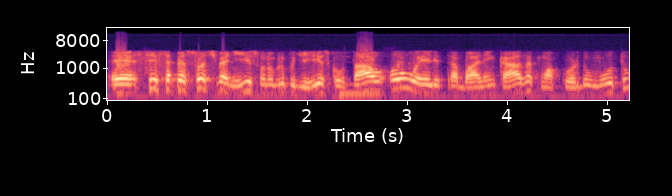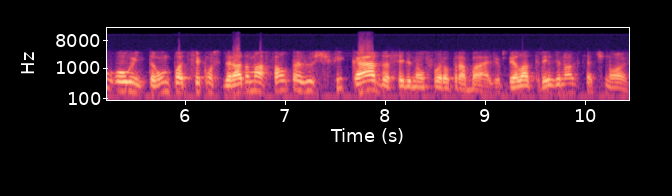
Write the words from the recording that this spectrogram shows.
é, se, se, a pessoa estiver nisso, ou no grupo de risco ou tal, ou ele trabalha em casa com acordo mútuo, ou então pode ser considerada uma falta justificada se ele não for ao trabalho, pela 13979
